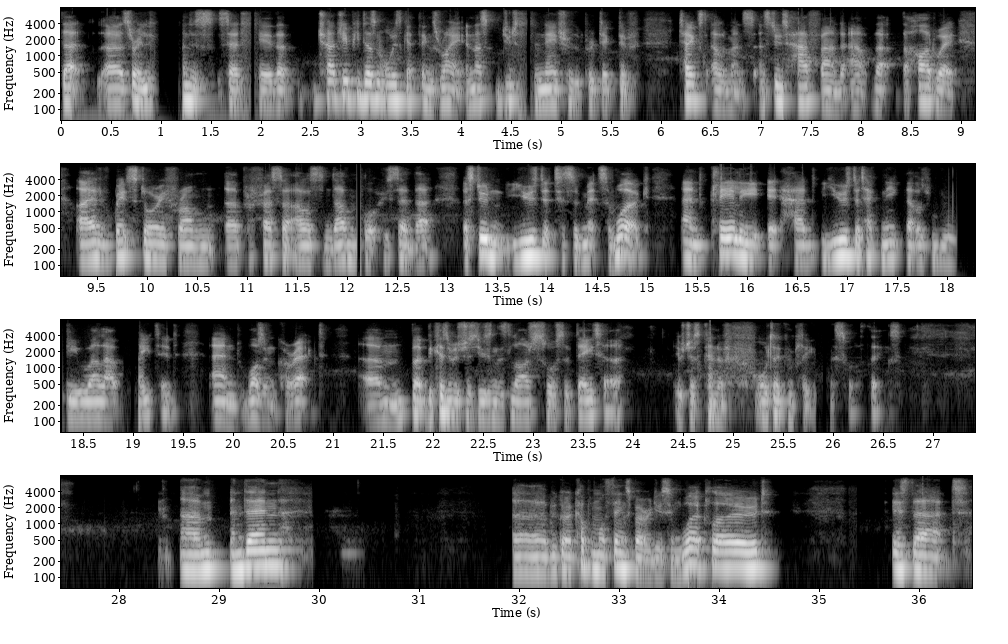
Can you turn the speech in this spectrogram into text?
that uh, sorry, Linda's said here that ChatGPT doesn't always get things right, and that's due to the nature of the predictive text elements. And students have found out that the hard way. I had a great story from uh, Professor Alison Davenport, who said that a student used it to submit some work, and clearly it had used a technique that was really well outdated and wasn't correct. Um, but because it was just using this large source of data, it was just kind of autocomplete this sort of things. Um, and then uh, we've got a couple more things about reducing workload. Is that,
